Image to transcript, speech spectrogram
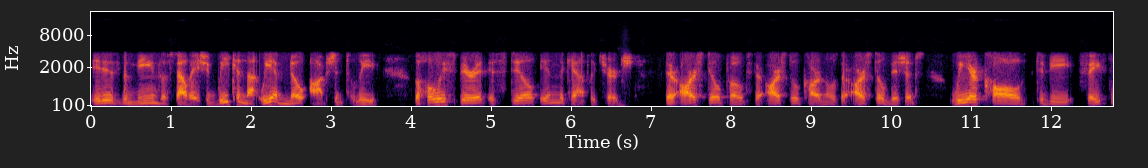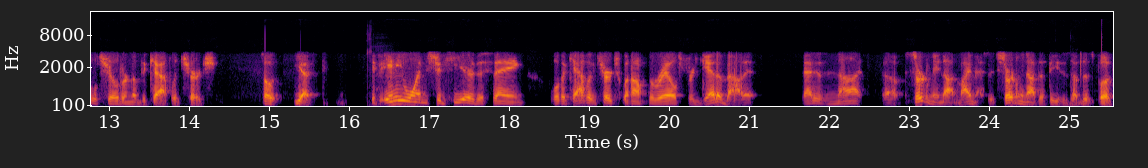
it is the means of salvation. We cannot we have no option to leave. The Holy Spirit is still in the Catholic Church. There are still popes, there are still cardinals, there are still bishops. We are called to be faithful children of the Catholic Church. So, yes, if anyone should hear the saying, well, the Catholic Church went off the rails, forget about it, that is not, uh, certainly not my message, certainly not the thesis of this book.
